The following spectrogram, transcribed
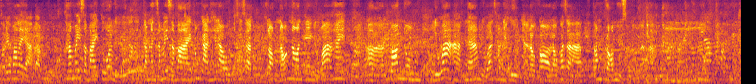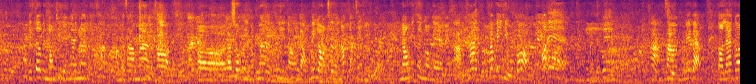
เขาเรียกว่าอะไรอะแบบถ้าไม่สบายตัวหรือกำลังจะไม่สบายต้องการให้เราที่จะกล่อมน้องนอนเองหรือว่าให้ป้อนนมหรือว่าอาบน้ำหรือว่าทำอย่างอื่นเนี่ยเราก็เราก็จะต้องพร้อมอยู่เสมอนะคะพีเตอร์เป็นน้องที่เลี้ยงง่ายมากเลยค่ะขอบคุณพระเจ้ามากแล้วก็ อม่ร้องเลยนอกจากจะหิว น้องไม่เคยงอแงเลยค่ะ ถ้าถ้าไม่หิวก็อ้อแอเล่นค่ะจะไม่แบบตอนแรกก็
